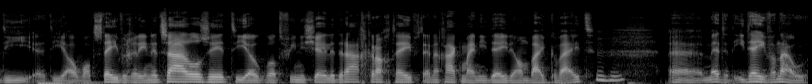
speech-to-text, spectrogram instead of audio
die, die al wat steviger in het zadel zit, die ook wat financiële draagkracht heeft. En dan ga ik mijn idee dan bij kwijt. Mm -hmm. met het idee van, nou,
